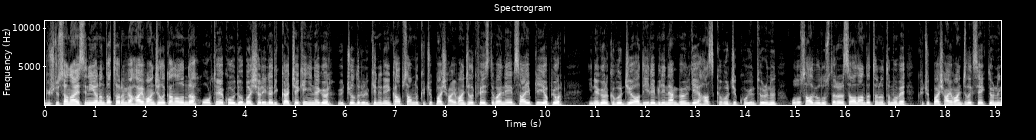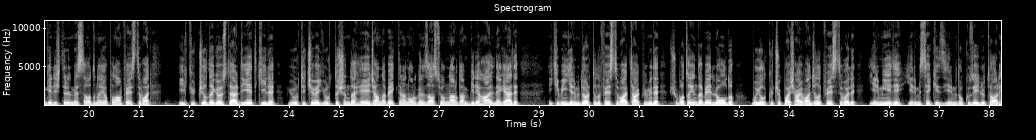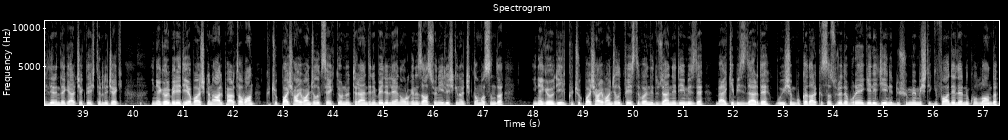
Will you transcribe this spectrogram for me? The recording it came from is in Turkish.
Güçlü sanayisinin yanında tarım ve hayvancılık alanında ortaya koyduğu başarıyla dikkat çeken İnegöl, 3 yıldır ülkenin en kapsamlı küçükbaş hayvancılık festivaline ev sahipliği yapıyor. İnegöl kıvırcığı adıyla bilinen bölgeye has kıvırcık koyun türünün ulusal ve uluslararası alanda tanıtımı ve küçükbaş hayvancılık sektörünün geliştirilmesi adına yapılan festival, ilk 3 yılda gösterdiği etkiyle yurt içi ve yurt dışında heyecanla beklenen organizasyonlardan biri haline geldi. 2024 yılı festival takvimi de Şubat ayında belli oldu. Bu yıl Küçükbaş Hayvancılık Festivali 27, 28, 29 Eylül tarihlerinde gerçekleştirilecek. İnegöl Belediye Başkanı Alper Taban, küçükbaş hayvancılık sektörünün trendini belirleyen organizasyona ilişkin açıklamasında İnegöl değil Küçükbaş Hayvancılık Festivali'ni düzenlediğimizde belki bizler de bu işin bu kadar kısa sürede buraya geleceğini düşünmemiştik ifadelerini kullandı.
